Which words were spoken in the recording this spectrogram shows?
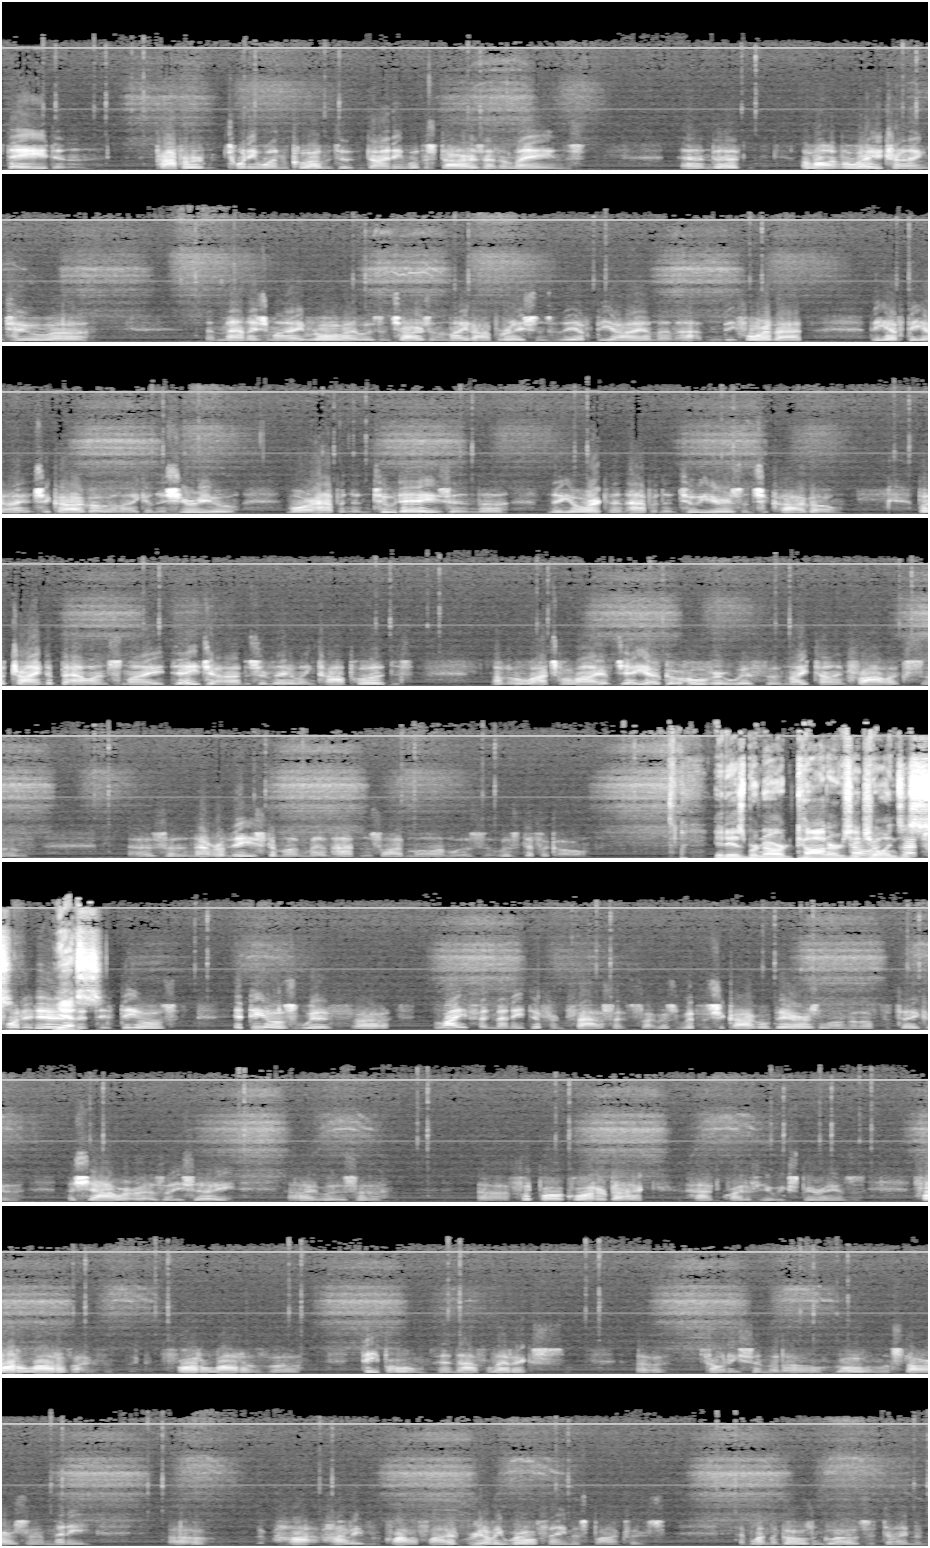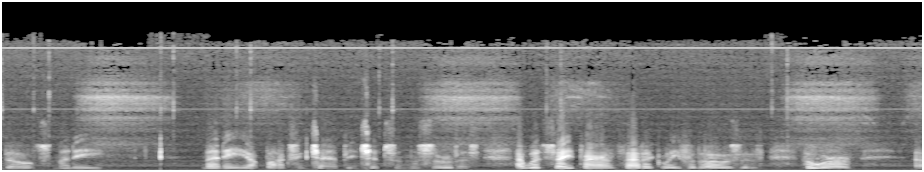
staid and proper 21 club to dining with the stars at Elaine's, and uh, along the way trying to uh, manage my role. I was in charge of the night operations of the FBI in Manhattan. Before that, the FBI in Chicago, and I can assure you, more happened in two days in uh, New York than happened in two years in Chicago. But trying to balance my day job surveilling top hoods under the watchful eye of J. Edgar Hoover with the nighttime frolics of as an arriviste among Manhattan's haut monde was was difficult. It is Bernard Connors. He So joins that's us. That's what it is. Yes. It, it deals it deals with uh, life in many different facets. I was with the Chicago Bears long enough to take a, a shower, as they say. I was a, a football quarterback. Had quite a few experiences. Fought a lot of. I fought a lot of. Uh, people in athletics, uh, Tony Simino, Roland La Starza, uh, many uh, hi- highly qualified, really world famous boxers. I've won the Golden Gloves the Diamond Belts, many, many boxing championships in the service. I would say parenthetically for those of, who are uh,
